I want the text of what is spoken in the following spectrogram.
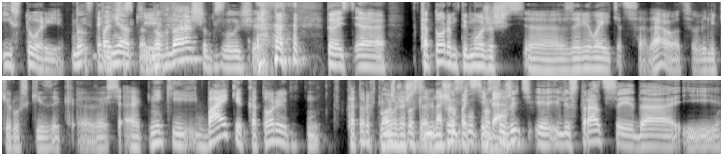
Истории. Ну, понятно, но в нашем случае. То есть э, которым ты можешь э, зарелейтиться, да, вот великий русский язык. Э, то есть э, некие байки, которые, в которых ты Может, можешь после, нащупать себя. послужить э, иллюстрацией, да, и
